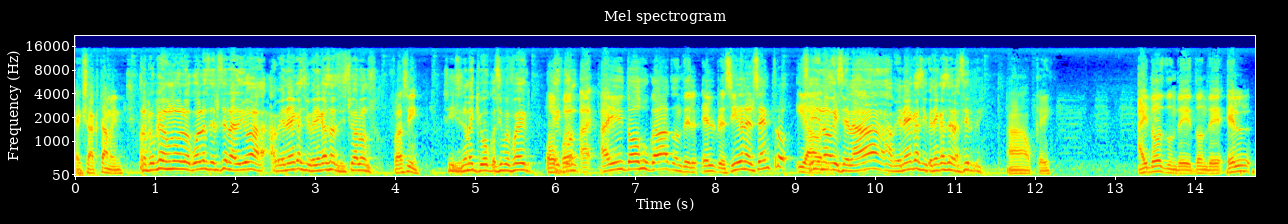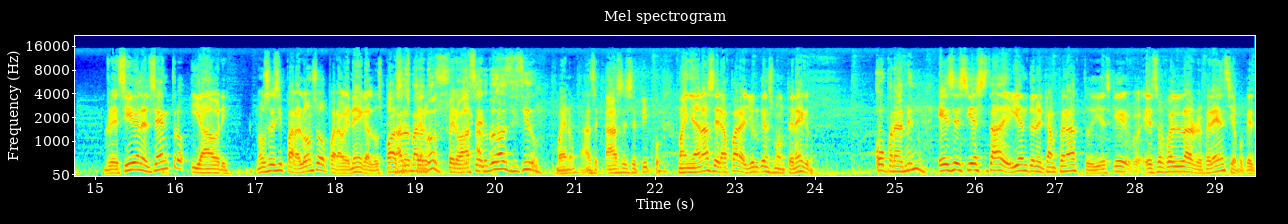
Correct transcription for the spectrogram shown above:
Exactamente. Bueno, creo que uno de los goles él se la dio a, Venegas y Venegas asistió a Alonso. Fue así. Sí, si no me equivoco, sí fue. fue, hay dos jugadas donde él, recibe en el centro y Sí, no, y se la da a Venegas y Venegas se la sirve. Ah, ok. Hay dos donde, donde él recibe en el centro y abre. No sé si para Alonso o para Venegas los pases. Para, pero, dos, pero hace. los dos ha asistido. Bueno, hace, ese tipo. Mañana será para Jürgens Montenegro. O para el mismo. Ese sí está debiendo en el campeonato. Y es que eso fue la referencia, porque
